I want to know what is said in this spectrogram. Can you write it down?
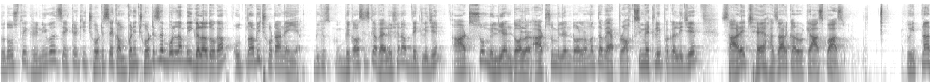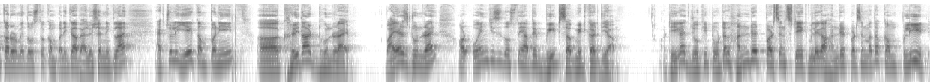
तो दोस्तों, एक रिन्यूएबल सेक्टर की छोटे से कंपनी छोटे से बोलना भी गलत होगा, उतना भी छोटा नहीं है। बिकॉज़ बिकॉज़ इसका वैल्यूशन आप देख लीजिए 800 मिलियन डॉलर 800 मिलियन डॉलर मतलब अप्रॉक्सीमेटली पकड़ लीजिए, साढ़े छः हज़ार करोड़ के आसपास। तो इतना करोड़ में दोस्तों कंपनी का वैल्यूशन निकला है। एक्चुअली ये कंपनी खरीदार ढूंढ रहा है बायर्स ढूंढ रहा है और ओ से दोस्तों यहाँ पे बीट सबमिट कर दिया। ठीक है, जो कि टोटल हंड्रेड परसेंट स्टेक मिलेगा। हंड्रेड परसेंट मतलब कंप्लीट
